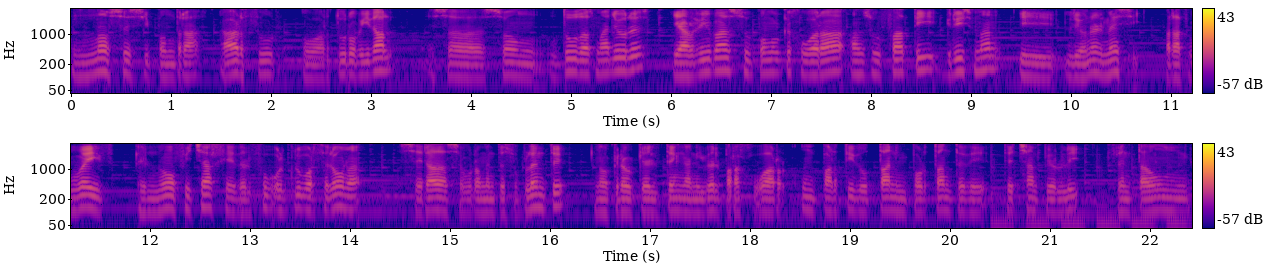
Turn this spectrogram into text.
No sé si pondrá a Arthur o Arturo Vidal, esas son dudas mayores. Y arriba supongo que jugará Ansu Fati, Griezmann y Lionel Messi. Brad Wade, el nuevo fichaje del Fútbol Club Barcelona, será seguramente suplente. No creo que él tenga nivel para jugar un partido tan importante de, de Champions League frente a un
